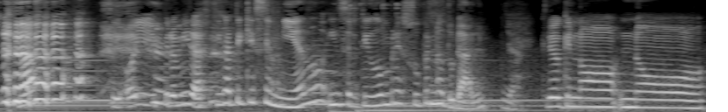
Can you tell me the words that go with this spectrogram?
Sí, oye, pero mira, fíjate que ese miedo, incertidumbre es súper natural. Ya. Creo que no, no,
